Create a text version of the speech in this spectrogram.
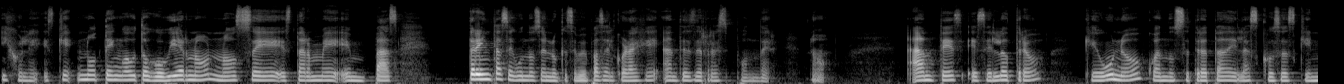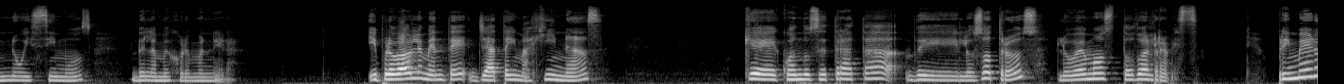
híjole, es que no tengo autogobierno, no sé estarme en paz 30 segundos en lo que se me pasa el coraje antes de responder. No, antes es el otro que uno cuando se trata de las cosas que no hicimos de la mejor manera. Y probablemente ya te imaginas que cuando se trata de los otros lo vemos todo al revés. Primero,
